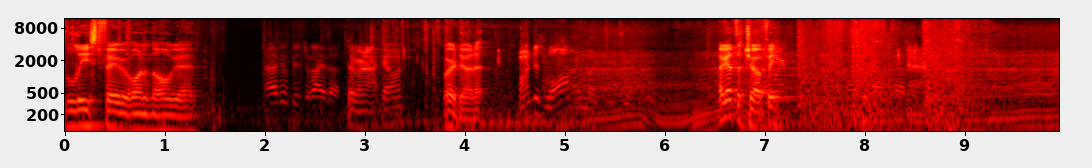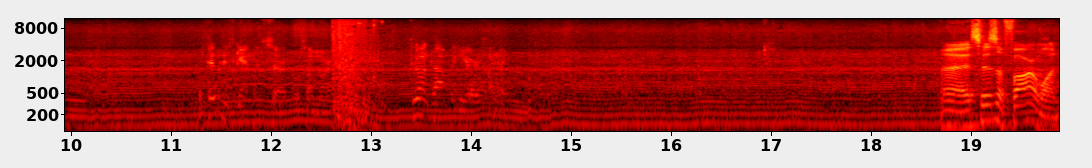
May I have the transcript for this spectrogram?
least favorite one in the whole game. I will be driver. So we're not going? We're doing it. Why don't just walk? I like to drive. I got the trophy. Nah. If they would just get in a circle somewhere. If on top of here or something. Uh, this is a far one.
